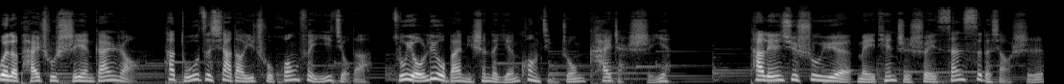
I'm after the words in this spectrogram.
为了排除实验干扰，他独自下到一处荒废已久的、足有六百米深的盐矿井中开展实验。他连续数月每天只睡三四个小时，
